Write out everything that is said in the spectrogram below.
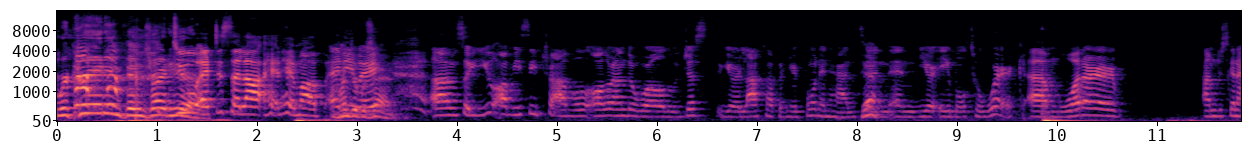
We're creating things right here. Do. Etisalat hit him up. Anyway, 100%. um, so you obviously travel all around the world with just your laptop and your phone in hand, Yeah. and, and you're able to work. Um, what are I'm just gonna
